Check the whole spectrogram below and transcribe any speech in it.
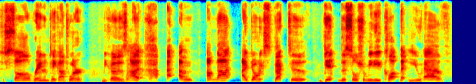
saw random take on Twitter because I, I I'm I'm not I don't expect to get the social media clout that you have.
